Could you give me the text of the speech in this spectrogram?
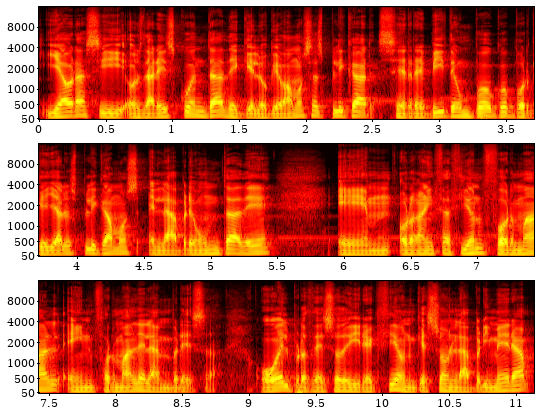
Y ahora sí os daréis cuenta de que lo que vamos a explicar se repite un poco porque ya lo explicamos en la pregunta de Em, organización formal e informal de la empresa, o el proceso de dirección, que son la primera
